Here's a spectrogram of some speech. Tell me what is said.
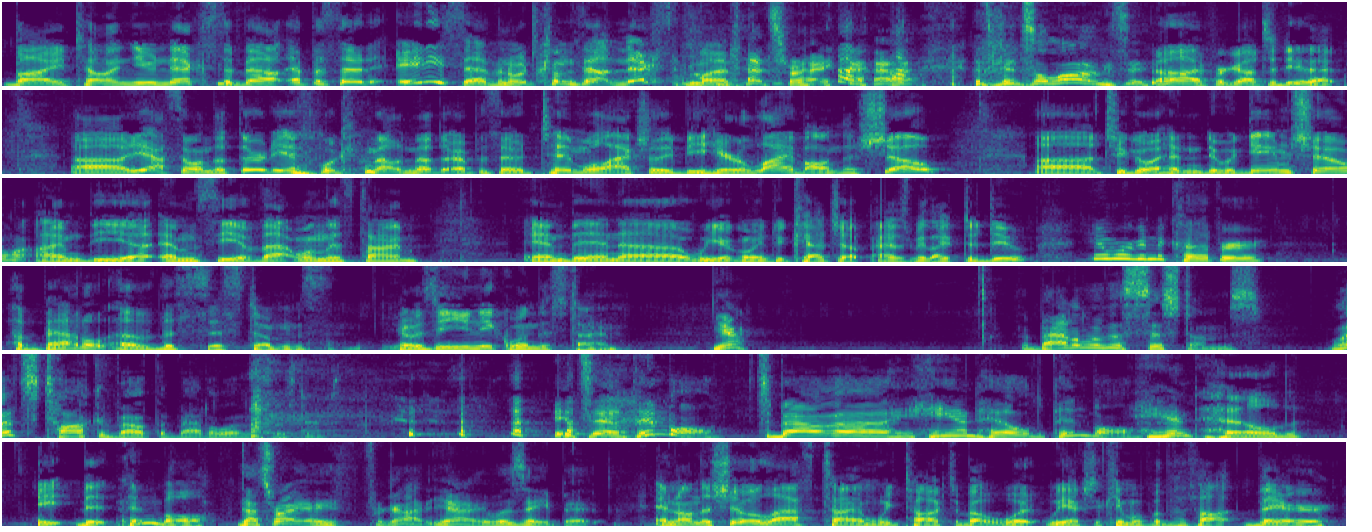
by telling you next about episode 87, which comes out next month. That's right. it's been so long. since- Oh, I forgot to do that. Uh, yeah, so on the 30th, we'll come out another episode. Tim will actually be here live on the show uh, to go ahead and do a game show. I'm the uh, MC of that one this time. And then uh, we are going to catch up as we like to do. And we're going to cover a battle of the systems. It was a unique one this time. Yeah. The Battle of the Systems. Let's talk about the Battle of the Systems. It's a pinball. It's about uh, handheld pinball. Handheld 8 bit pinball. That's right. I forgot. Yeah, it was 8 bit. And on the show last time, we talked about what we actually came up with a thought there,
